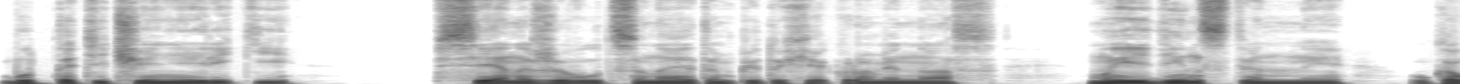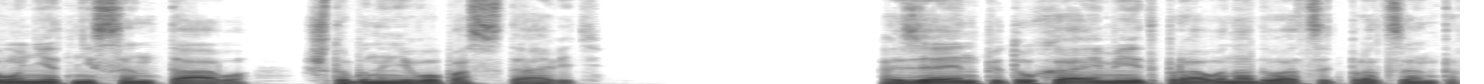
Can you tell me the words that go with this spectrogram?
будто течение реки. Все наживутся на этом петухе, кроме нас. Мы единственные, у кого нет ни сентаво, чтобы на него поставить. Хозяин петуха имеет право на 20%.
